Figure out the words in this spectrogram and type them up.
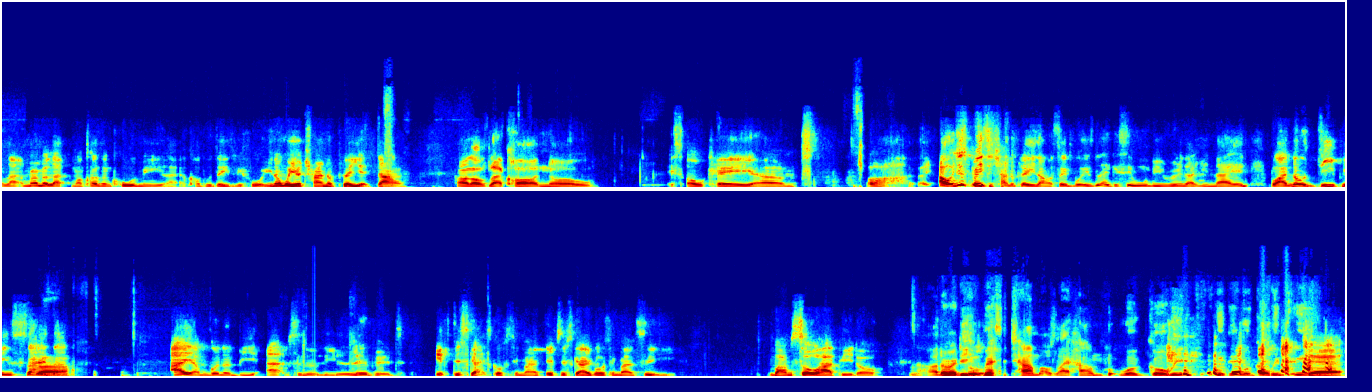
Like, I remember, like my cousin called me like a couple of days before. You know when you're trying to play it down, and I was like, "Oh no, it's okay." Um, oh, like, I was just basically trying to play it down. I said, "But his legacy won't be ruined at United." But I know deep inside Bruh. that I am gonna be absolutely livid if this guy goes to Man. If this guy goes to Man City, but I'm so happy though. Nah, I'd already So- messaged Ham. I was like, Ham, we're going. we're going. To Yeah.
